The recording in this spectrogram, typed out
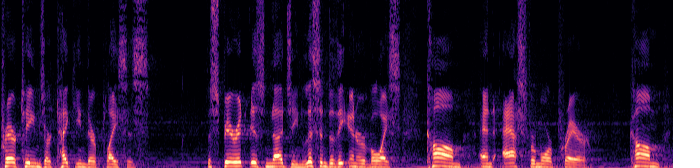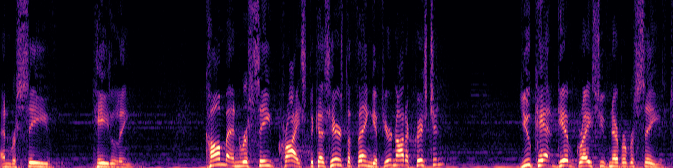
prayer teams are taking their places. The Spirit is nudging. Listen to the inner voice. Come and ask for more prayer. Come and receive healing. Come and receive Christ. Because here's the thing if you're not a Christian, you can't give grace you've never received.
